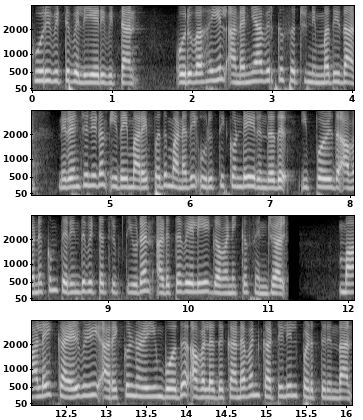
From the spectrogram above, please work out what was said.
கூறிவிட்டு வெளியேறிவிட்டான். ஒரு வகையில் அனன்யாவிற்கு சற்று நிம்மதிதான். நிரஞ்சனிடம் இதை மறைப்பது மனதை உறுத்தி கொண்டே இருந்தது. இப்பொழுது அவனுக்கும் தெரிந்துவிட்ட திருப்தியுடன் அடுத்த வேலையை கவனிக்க சென்றாள். மாலை கயல்விழி அறைக்குள் நுழையும் போது அவளது கணவன் கட்டிலில் படுத்திருந்தான்.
